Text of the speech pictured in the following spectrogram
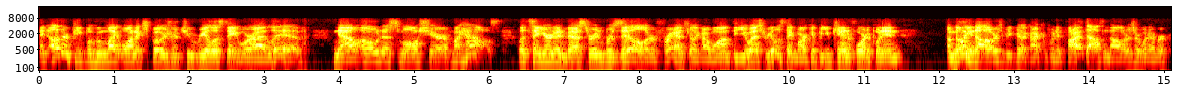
and other people who might want exposure to real estate where I live now own a small share of my house. Let's say you're an investor in Brazil or France. You're like, I want the US real estate market, but you can't afford to put in a million dollars. But you're like, I could put in $5,000 or whatever.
